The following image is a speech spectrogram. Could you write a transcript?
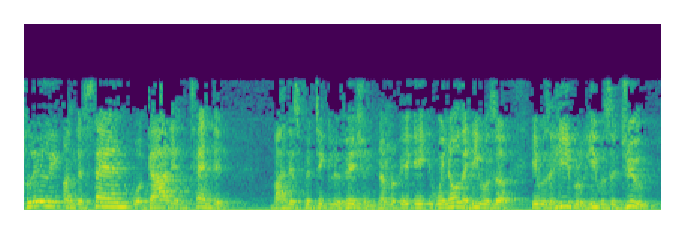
clearly understand what God intended by this particular vision. Number, we know that he was a he was a Hebrew, he was a Jew,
